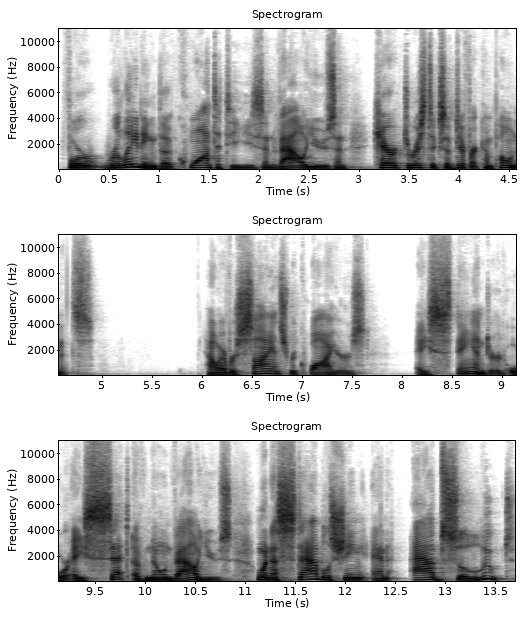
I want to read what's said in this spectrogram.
for relating the quantities and values and characteristics of different components. However, science requires a standard or a set of known values when establishing an absolute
